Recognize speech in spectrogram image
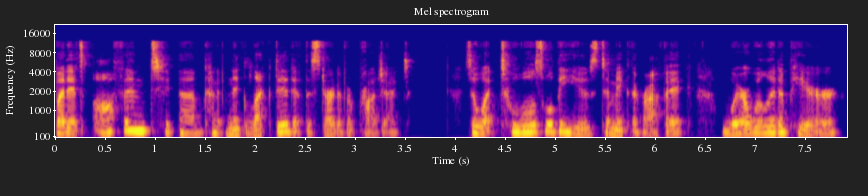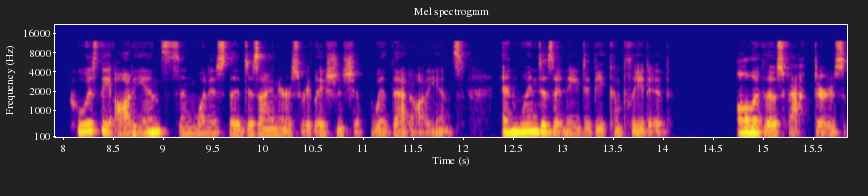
but it's often to, um, kind of neglected at the start of a project. So what tools will be used to make the graphic? Where will it appear? Who is the audience and what is the designer's relationship with that audience? And when does it need to be completed? All of those factors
